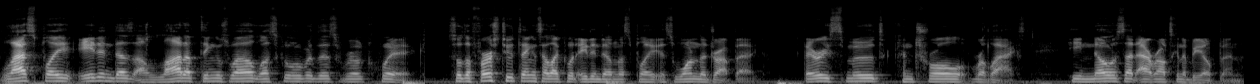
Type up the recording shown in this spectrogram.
Last play, Aidan does a lot of things well. Let's go over this real quick. So the first two things I liked what Aidan did on this play is one, the drop back. Very smooth, control, relaxed. He knows that out route's going to be open.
